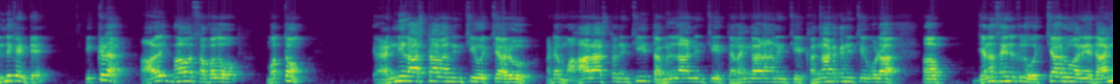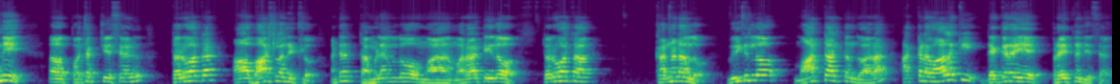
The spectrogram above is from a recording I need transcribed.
ఎందుకంటే ఇక్కడ ఆవిర్భావ సభలో మొత్తం అన్ని రాష్ట్రాల నుంచి వచ్చారు. అంటే మహారాష్ట్ర నుంచి తమిళనాడు నుంచి తెలంగాణ నుంచి కర్ణాటక నుంచి కూడా జన సైనికులు వచ్చారు అనే దాన్ని ప్రొజెక్ట్ చేశారు. తరువాత ఆ భాషలన్నిట్లో అంటే తమిళంలో మ- మరాఠీలో తరువాత కన్నడంలో వీటిల్లో మాట్లాడటం ద్వారా అక్కడ వాళ్ళకి దగ్గరయ్యే ప్రయత్నం చేశారు.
